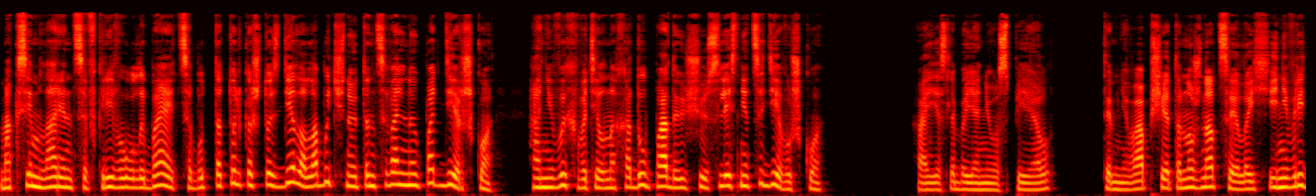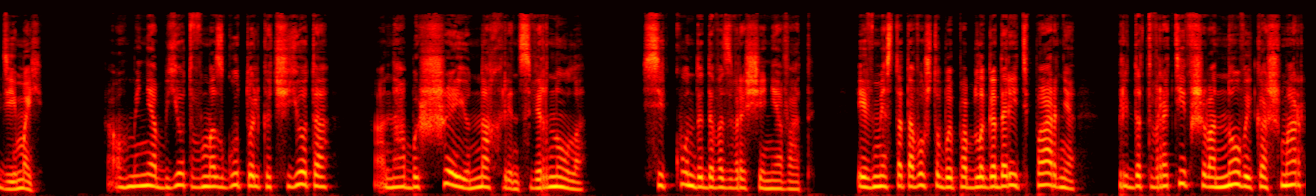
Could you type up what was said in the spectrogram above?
Максим Ларинцев криво улыбается, будто только что сделал обычную танцевальную поддержку, а не выхватил на ходу падающую с лестницы девушку. «А если бы я не успел? Ты мне вообще-то нужна целой и невредимой. А у меня бьет в мозгу только чье-то... Она бы шею нахрен свернула. Секунды до возвращения в ад. И вместо того, чтобы поблагодарить парня, предотвратившего новый кошмар,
